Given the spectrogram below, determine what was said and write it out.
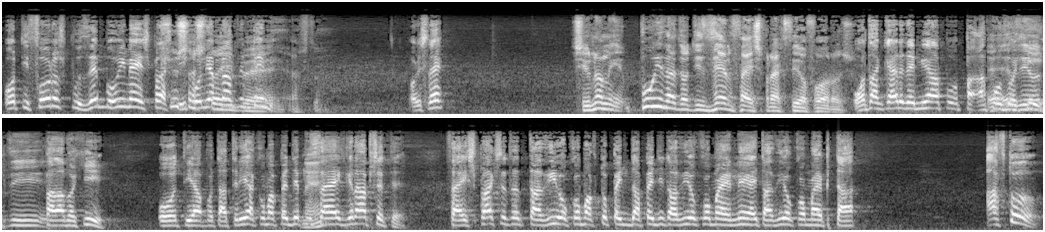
ότι φόρος που δεν μπορεί να εισπραχθεί Ποιος σας πολύ το απλά είπε δεν μπαίνει. αυτό. Ορίστε, Συγγνώμη, πού είδατε ότι δεν θα εισπραχθεί ο φόρος; όταν κάνετε μια απο, πα- αποδοχή, Ε, διότι- παραδοχή, ότι από τα 3,5 που Ναι. θα εγγράψετε θα εισπράξετε τα 2,855, τα 2,9 ή τα 2,7, αυτό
